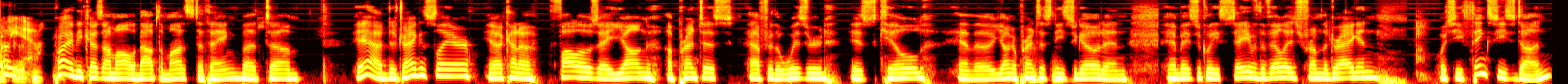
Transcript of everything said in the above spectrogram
oh yeah. Probably because I'm all about the monster thing, but um, yeah, the Dragon Slayer, yeah, kind of follows a young apprentice after the wizard is killed and the young apprentice mm-hmm. needs to go to and and basically save the village from the dragon, which he thinks he's done.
